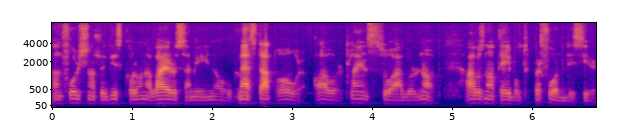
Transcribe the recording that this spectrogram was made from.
Unfortunately, this coronavirus, I mean, you know, messed up our our plans, so I were not, I was not able to perform this year.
